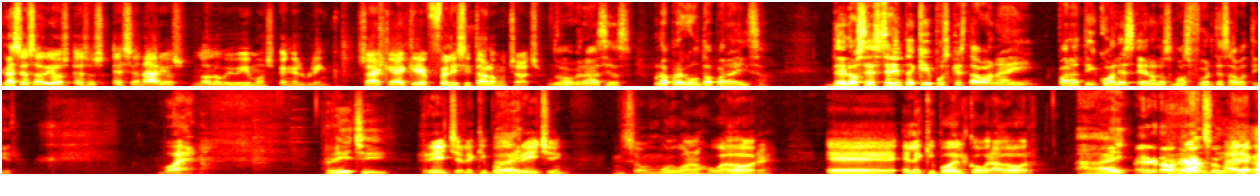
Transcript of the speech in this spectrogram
gracias a Dios, esos escenarios no lo vivimos en el Blink. O sea que hay que felicitar a los muchachos. No, gracias. Una pregunta para Isa. De los 60 equipos que estaban ahí, para ti, ¿cuáles eran los más fuertes a batir? Bueno, Richie. Richie, el equipo de Ay. Richie, son muy buenos jugadores. Eh, el equipo del cobrador. Ay. Ahí era que estaba. Rexon. Ahí era que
